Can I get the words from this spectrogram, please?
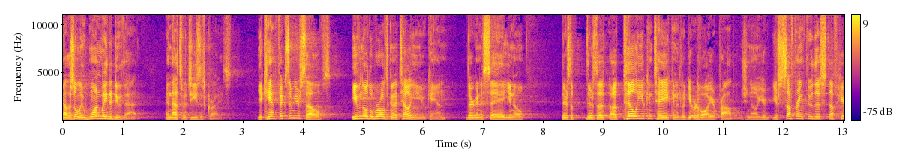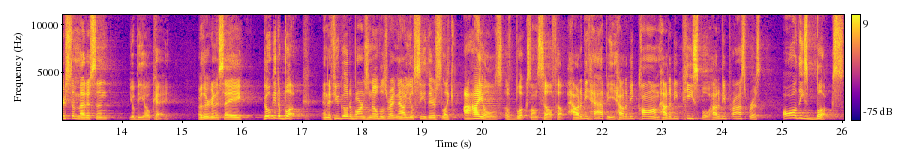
Now, there's only one way to do that, and that's with Jesus Christ. You can't fix them yourselves, even though the world's going to tell you you can. They're going to say, you know, there's, a, there's a, a, pill you can take and it'll get rid of all your problems. You know, you're, you're suffering through this stuff. Here's some medicine. You'll be okay. Or they're going to say, go get a book. And if you go to Barnes and Nobles right now, you'll see there's like aisles of books on self help how to be happy, how to be calm, how to be peaceful, how to be prosperous. All these books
